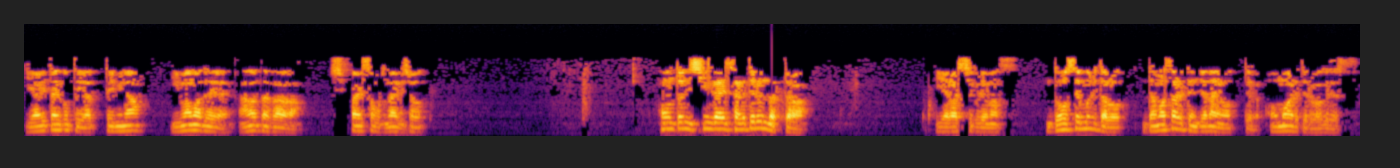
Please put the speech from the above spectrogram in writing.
やりたいことやってみな。今まであなたが失敗したことないでしょ。本当に信頼されてるんだったら、やらせてくれます。どうせ無理だろ、騙されてんじゃないの？って思われてるわけです。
